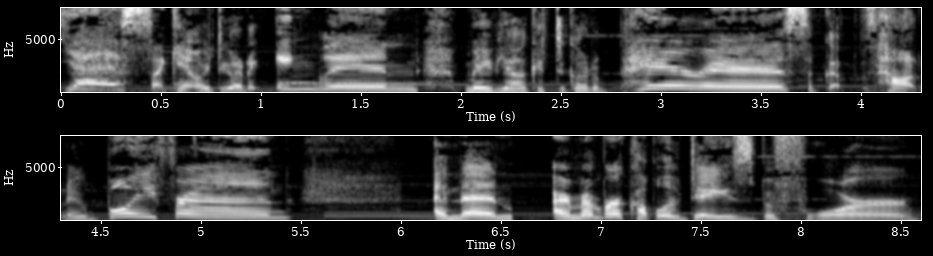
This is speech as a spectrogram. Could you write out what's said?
yes, I can't wait to go to England. Maybe I'll get to go to Paris. I've got this hot new boyfriend. And then I remember a couple of days before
